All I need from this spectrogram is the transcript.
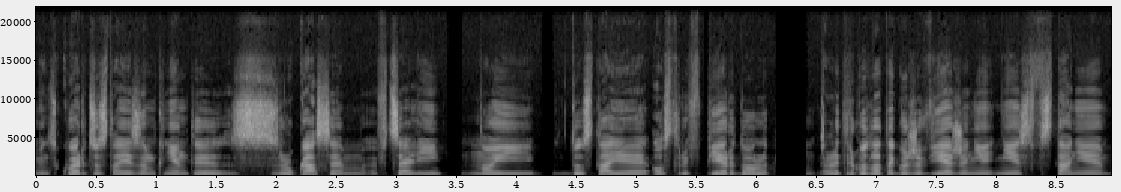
Więc Quert zostaje zamknięty z Lukasem w celi, no i dostaje ostry wpierdol, ale tylko dlatego, że wie, że nie, nie jest w stanie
